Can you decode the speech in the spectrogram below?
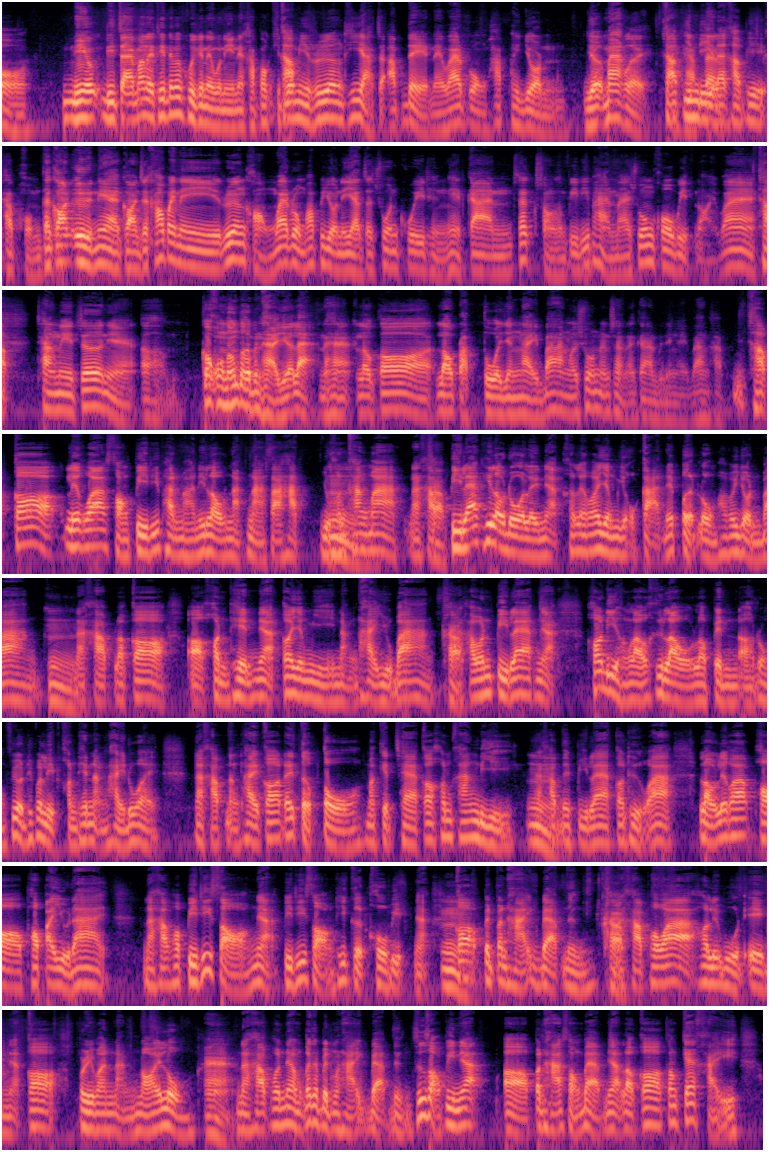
นิวดีใจมากเลยที่ได้มาคุยกันในวันนี้นะครับเพราะคิดครับว่ามีเรื่องที่อยากจะอัปเดตในแวดวงภาพยนตร์ เยอะมากเลยครับะยินดีแต่แล้วครับพี่ครับผมแต่ก่อนอื่นเนี่ยก่อนจะเข้าไปในเรื่องของแวดวงภาพยนตร์เนี่ยอยากจะชวนคุยถึงเหตุการณ์สักสองสปีที่ผ่านมาช่วงโควิด หน่อยว่าครับทางเมเจอร์เนี่ยเอิ่ม ก็คงต้องเจอปัญหาเยอะแหละนะฮะแล้วก็เราปรับตัวยังไงบ้างแล้วช่วงนั้นสถานการณ์เป็นยังไงบ้างครับครับ ก็เรียกว่า 2 ปีที่ผ่านมานี่เราหนักหนาสาหัสอยู่อืมค่อนข้างมากนะครับครับ ปีแรกที่เราโดนเลยเนี่ยเขาเรียกว่ายังมีโอกาสได้เปิดโรงภาพยนตร์บ้างอืมนะครับ แล้วก็คอนเทนต์เนี่ยก็ยังมีหนังไทยอยู่บ้างครับนะครับวันปีแรกเนี่ย ข้อดีของเราคือเราเราเป็นเอ่อโรงภาพยนตร์ที่ผลิตคอนเทนต์หนังไทยด้วยนะครับหนังไทยก็ได้เติบโต market share ก็ค่อนข้างดีนะครับในปีแรกก็ถือว่าเราเรียกว่าพอพอไปอยู่ได้นะครับพอปีที่2เนี่ยปีที่ 2 ที่เกิดโควิดเนี่ยอืมก็เป็นปัญหาอีกแบบหนึ่งครับนะครับเพราะว่าฮอลลีวูดเองเนี่ยก็ปริมาณหนังน้อยลงอ่านะครับเพราะเนี่ยมันก็จะเป็นปัญหาอีกแบบหนึ่งซึ่ง 2 ปีเนี้ยเอ่อ ปัญหาสองแบบเนี่ยเราก็ต้องแก้ไข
